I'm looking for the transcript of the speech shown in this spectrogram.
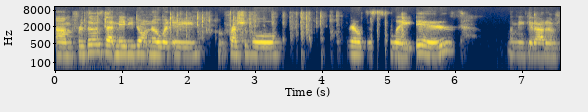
Um, for those that maybe don't know what a refreshable Braille display is, let me get out of,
